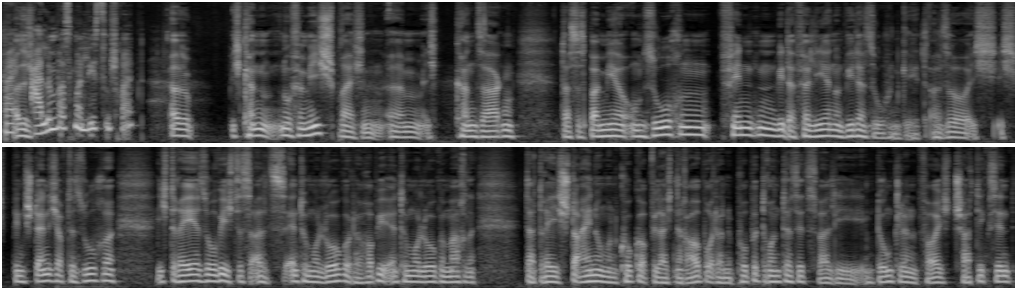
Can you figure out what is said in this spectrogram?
Bei also ich, allem, was man liest und schreibt? Also ich kann nur für mich sprechen. Ähm, ich kann sagen, dass es bei mir um Suchen, Finden, wieder verlieren und wieder suchen geht. Also ich, ich bin ständig auf der Suche. Ich drehe, so wie ich das als Entomologe oder Hobby-Entomologe mache, da drehe ich Steine um und gucke, ob vielleicht eine Raupe oder eine Puppe drunter sitzt, weil die im Dunkeln feucht, schattig sind.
